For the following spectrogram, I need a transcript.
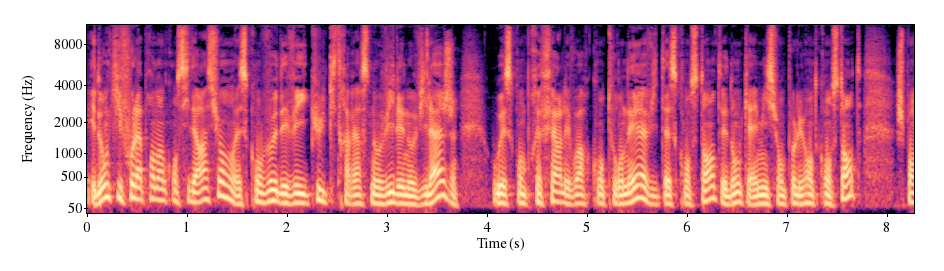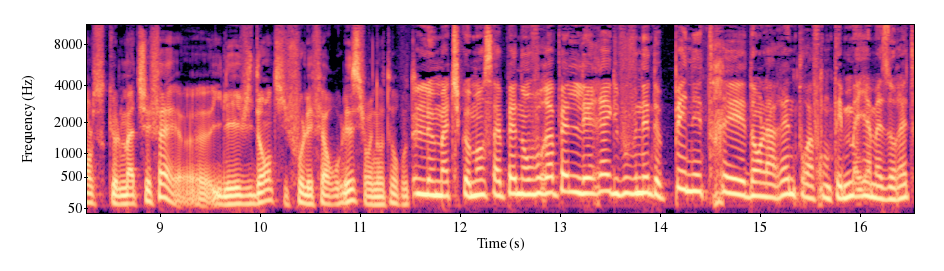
et donc il faut la prendre en considération. Est-ce qu'on veut des véhicules qui traversent nos villes et nos villages ou est-ce qu'on préfère les voir contourner à vitesse constante et donc à émissions polluantes constantes? Je pense que le match est fait. Euh, il est évident qu'il faut les faire rouler sur une autoroute. Le match commence à peine. On vous rappelle les règles. Vous venez de pénétrer dans l'arène pour affronter Maya Mazorette,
